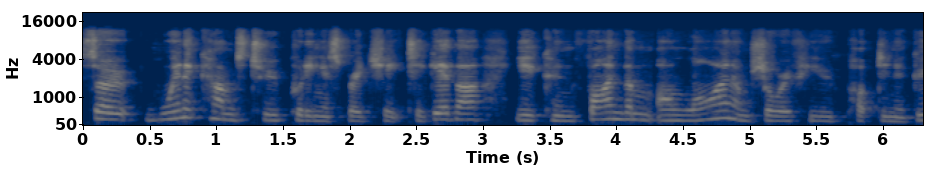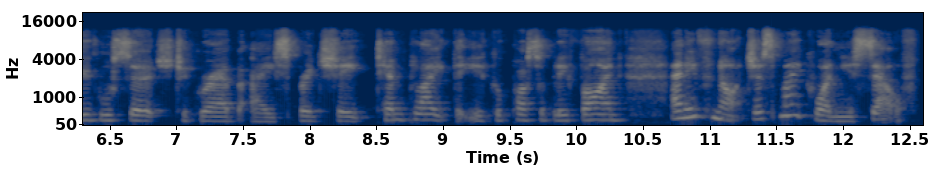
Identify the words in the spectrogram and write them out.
So when it comes to putting a spreadsheet together, you can find them online. I'm sure if you popped in a Google search to grab a spreadsheet template that you could possibly find. And if not, just make one yourself.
